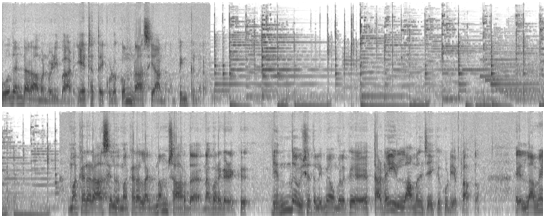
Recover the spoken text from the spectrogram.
கோதண்டராமன் வழிபாடு ஏற்றத்தை கொடுக்கும் ராசியா நிறம் பிங்க் நிறம். மகர ராசியில் இது மகர லக்னம் சார்ந்த நபர்களுக்கு எந்த விஷயத்துலையுமே உங்களுக்கு தடை இல்லாமல் ஜெயிக்கக்கூடிய பிராப்தம். எல்லாமே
